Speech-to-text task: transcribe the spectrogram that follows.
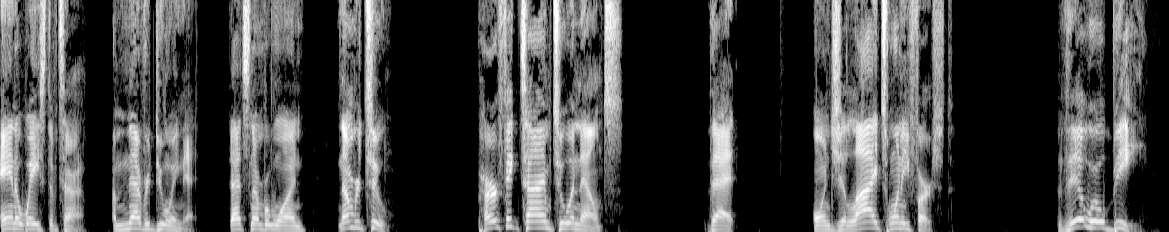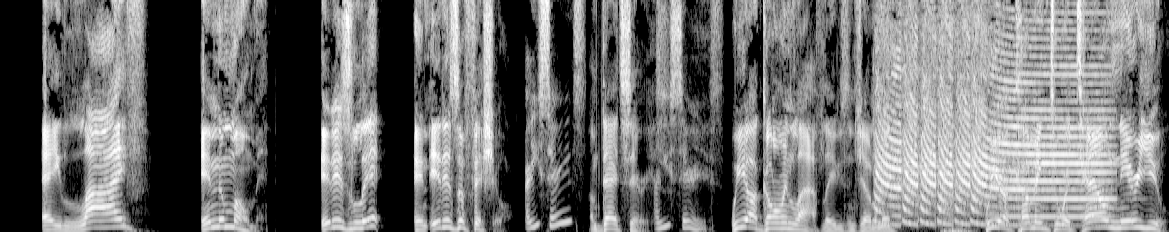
and a waste of time. I'm never doing that. That's number one. Number two, perfect time to announce that on July 21st, there will be a live in the moment. It is lit and it is official. Are you serious? I'm dead serious. Are you serious? We are going live, ladies and gentlemen. We are coming to a town near you.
